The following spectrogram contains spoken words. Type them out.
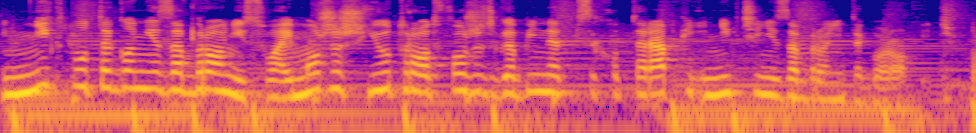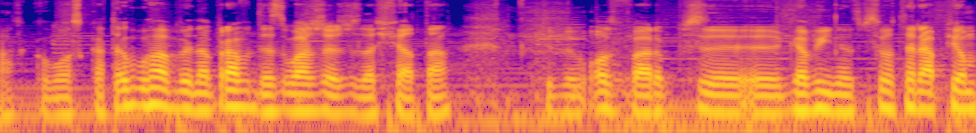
I nikt mu tego nie zabroni. Słuchaj, możesz jutro otworzyć gabinet psychoterapii i nikt ci nie zabroni tego robić. Matko Boska, to byłaby naprawdę zła rzecz dla świata, gdybym otwarł psy, gabinet psychoterapią.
